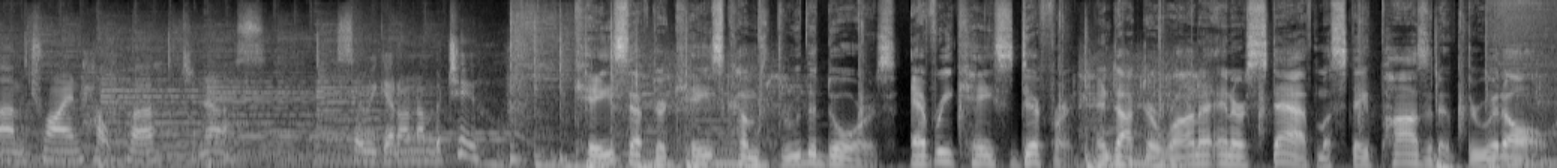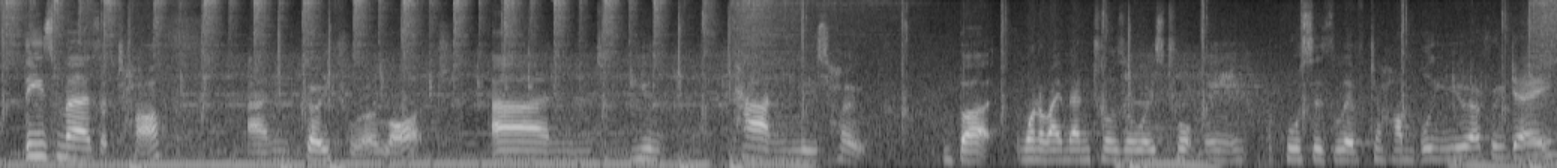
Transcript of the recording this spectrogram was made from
um, try and help her to nurse. So we get on number two. Case after case comes through the doors, every case different, and Dr. Rana and her staff must stay positive through it all. These mares are tough and go through a lot, and you can lose hope. But one of my mentors always taught me horses live to humble you every day.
